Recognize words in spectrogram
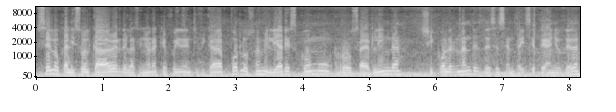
se localizó el cadáver de la señora que fue identificada por los familiares como Rosa Erlinda Chicol Hernández de 67 años de edad.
